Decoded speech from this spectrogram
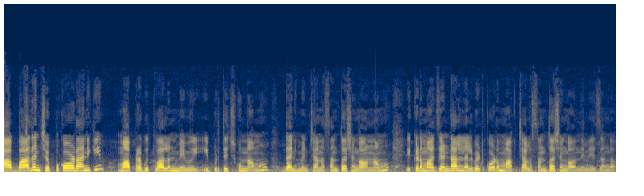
ఆ బాధను చెప్పుకోవడానికి మా ప్రభుత్వాలను మేము ఇప్పుడు తెచ్చుకున్నాము. దానికి మేము చాలా సంతోషంగా ఉన్నాము. ఇక్కడ మా జెండాలు నిలబెట్టుకోవడం మాకు చాలా సంతోషంగా ఉంది నిజంగా.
